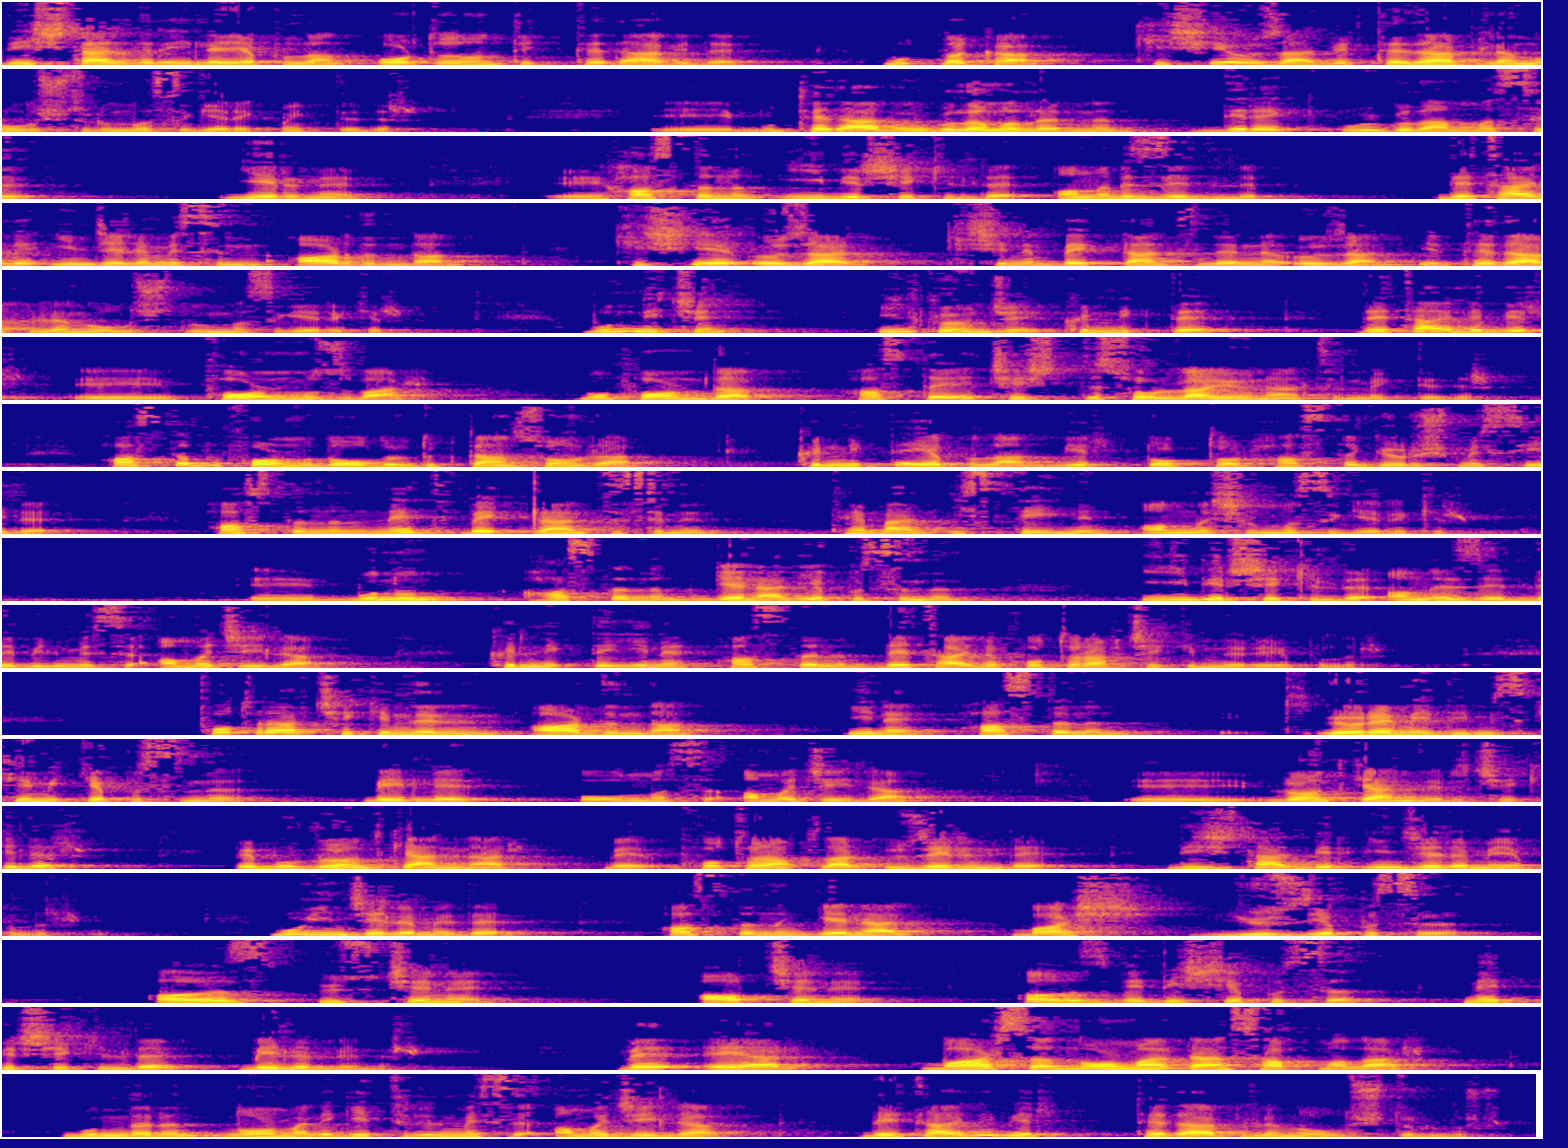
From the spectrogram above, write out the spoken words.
Diş telleriyle yapılan ortodontik tedavide mutlaka kişiye özel bir tedavi planı oluşturulması gerekmektedir. E, bu tedavi uygulamalarının direkt uygulanması yerine e, hastanın iyi bir şekilde analiz edilip detaylı incelemesinin ardından kişiye özel, kişinin beklentilerine özel bir tedavi planı oluşturulması gerekir. Bunun için ilk önce klinikte detaylı bir e, formumuz var. Bu formda hastaya çeşitli sorular yöneltilmektedir. Hasta bu formu doldurduktan sonra klinikte yapılan bir doktor-hasta görüşmesiyle hastanın net beklentisinin, temel isteğinin anlaşılması gerekir. E, bunun hastanın genel yapısının iyi bir şekilde analiz edilebilmesi amacıyla klinikte yine hastanın detaylı fotoğraf çekimleri yapılır. Fotoğraf çekimlerinin ardından yine hastanın göremediğimiz kemik yapısını belli olması amacıyla e, röntgenleri çekilir ve bu röntgenler ve fotoğraflar üzerinde dijital bir inceleme yapılır. Bu incelemede hastanın genel baş yüz yapısı, ağız üst çene, alt çene, ağız ve diş yapısı net bir şekilde belirlenir. Ve eğer varsa normalden sapmalar bunların normale getirilmesi amacıyla detaylı bir tedavi planı oluşturulur.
